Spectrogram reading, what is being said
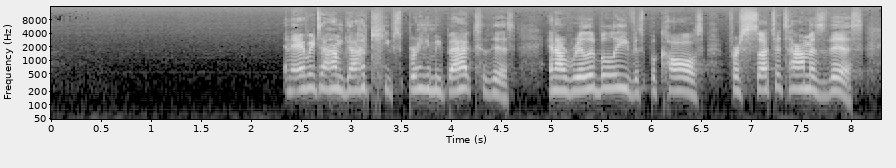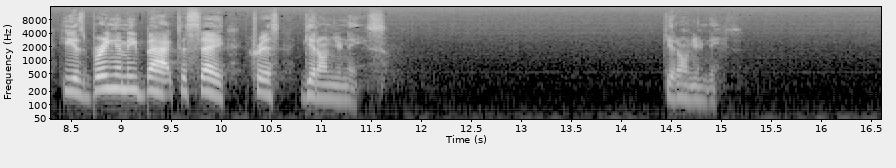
And every time God keeps bringing me back to this. And I really believe it's because for such a time as this, He is bringing me back to say, Chris, get on your knees. Get on your knees.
